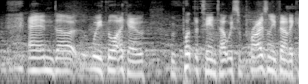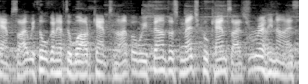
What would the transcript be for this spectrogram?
and uh, we thought, okay, we put the tent up. We surprisingly found a campsite. We thought we were going to have to wild camp tonight, but we found this magical campsite. It's really nice.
